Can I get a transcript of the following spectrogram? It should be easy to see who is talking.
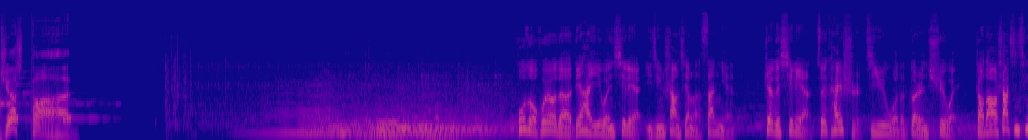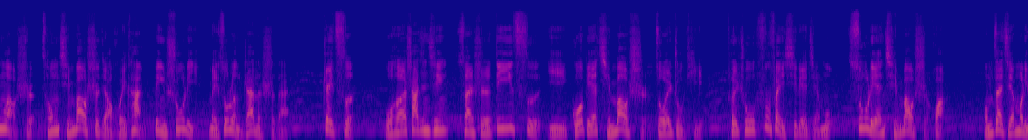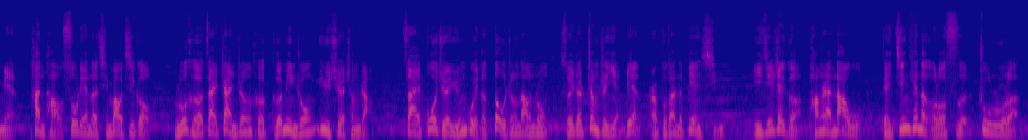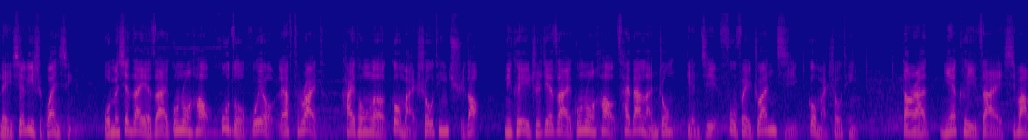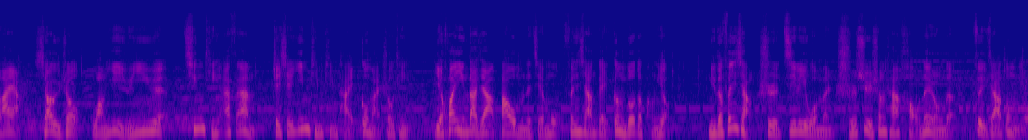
Speaker 1: JustPod。
Speaker 2: 忽左忽右的谍海译文系列已经上线了三年。这个系列最开始基于我的个人趣味，找到沙青青老师，从情报视角回看并梳理美苏冷战的时代。这次我和沙青青算是第一次以国别情报史作为主题，推出付费系列节目《苏联情报史话》。我们在节目里面探讨苏联的情报机构如何在战争和革命中浴血成长，在波谲云诡的斗争当中，随着政治演变而不断的变形。以及这个庞然大物给今天的俄罗斯注入了哪些历史惯性？我们现在也在公众号“忽左忽右 （Left Right）” 开通了购买收听渠道，你可以直接在公众号菜单栏中点击付费专辑购买收听。当然，你也可以在喜马拉雅、小宇宙、网易云音乐、蜻蜓 FM 这些音频平台购买收听。也欢迎大家把我们的节目分享给更多的朋友，你的分享是激励我们持续生产好内容的最佳动力。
